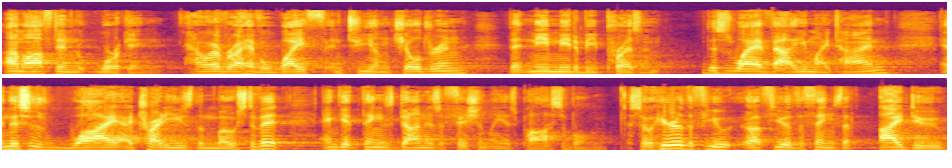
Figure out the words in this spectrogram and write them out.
I'm often working. However, I have a wife and two young children that need me to be present. This is why I value my time, and this is why I try to use the most of it and get things done as efficiently as possible. So here are the few, a few of the things that I do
